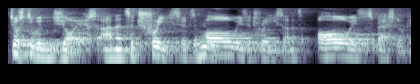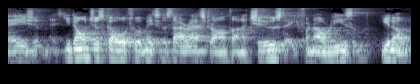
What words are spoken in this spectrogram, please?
just to enjoy it. And it's a treat. It's always a treat and it's always a special occasion. You don't just go to a Michelin star restaurant on a Tuesday for no reason. You know,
